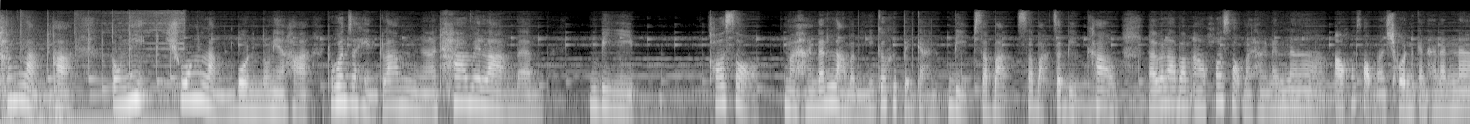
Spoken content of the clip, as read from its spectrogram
ข้างหลังค่ะ ตรงนี้ช่วงหลังบนตรงนี้ค่ะ ทุกคนจะเห็นกล้ามเนื้อถ้าเวลาแบบบีบข้อศอกมาทางด้านหลังแบบนี้ก็คือเป็นการบีบสะบักสะบักจะบีบเข้า แล้วเวลาบำเอาข้อศอกมาทางด้านหน้า เอาข้อศอกมาชนกันทางด้านหน้า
